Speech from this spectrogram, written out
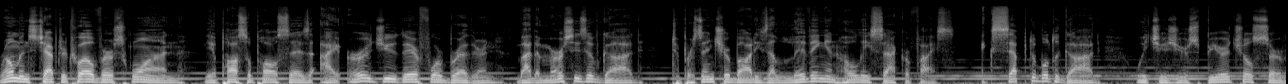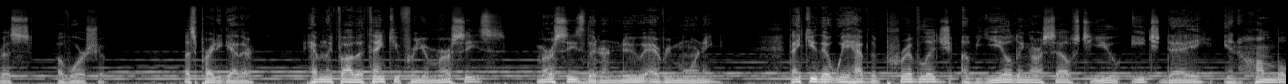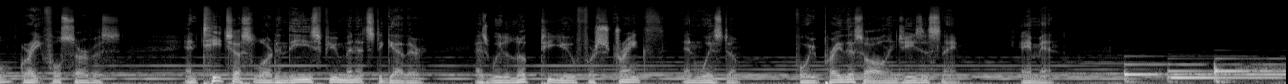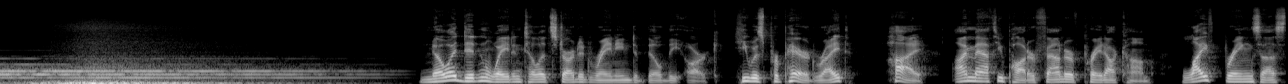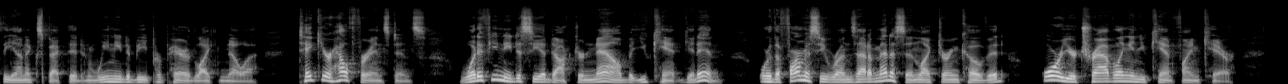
Romans chapter 12, verse 1, the Apostle Paul says, I urge you, therefore, brethren, by the mercies of God, to present your bodies a living and holy sacrifice, acceptable to God, which is your spiritual service of worship. Let's pray together. Heavenly Father, thank you for your mercies, mercies that are new every morning. Thank you that we have the privilege of yielding ourselves to you each day in humble, grateful service. And teach us, Lord, in these few minutes together as we look to you for strength and wisdom. For we pray this all in Jesus' name. Amen. Noah didn't wait until it started raining to build the ark. He was prepared, right? Hi, I'm Matthew Potter, founder of Pray.com. Life brings us the unexpected, and we need to be prepared like Noah. Take your health, for instance. What if you need to see a doctor now, but you can't get in? Or the pharmacy runs out of medicine, like during COVID, or you're traveling and you can't find care?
